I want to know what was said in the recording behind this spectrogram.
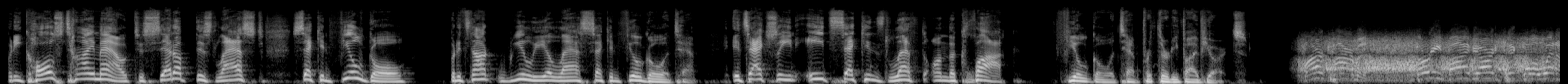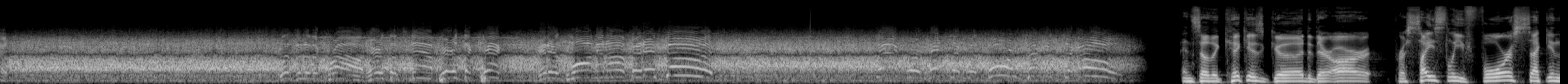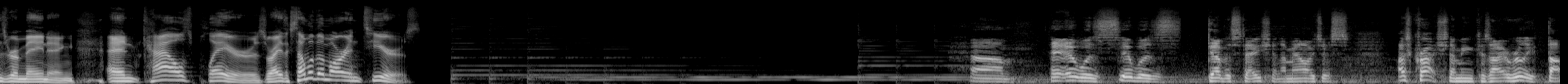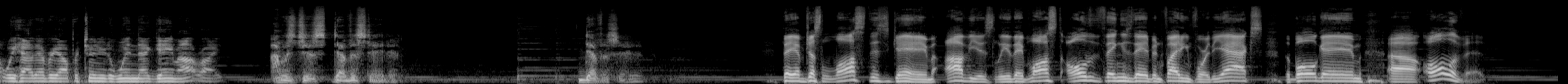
But he calls timeout to set up this last second field goal, but it's not really a last second field goal attempt. It's actually an eight seconds left on the clock field goal attempt for 35 yards. Mark Harmon, 35 yard kick will win it. Listen to the crowd. Here's the snap. Here's the kick. It is long enough. It is good. Stanford hits it with four seconds to go. And so the kick is good. There are precisely four seconds remaining. And Cal's players, right? Some of them are in tears. Um, it, it was it was devastation. I mean, I was just I was crushed. I mean, because I really thought we had every opportunity to win that game outright. I was just devastated. Devastated. They have just lost this game. Obviously, they've lost all the things they had been fighting for the axe, the bowl game, uh, all of it.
